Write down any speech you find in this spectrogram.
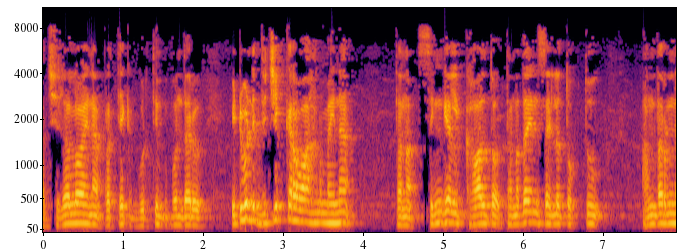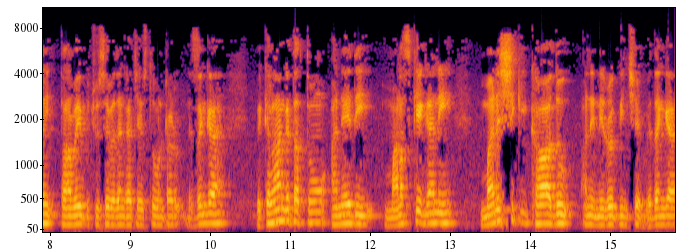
ఆ జిల్లాలో ఆయన ప్రత్యేక గుర్తింపు పొందారు. ఇటువంటి ద్విచక్ర వాహనమైన తన సింగిల్ కాల్తో తనదైన శైలిలో తొక్కుతూ అందరిని తన వైపు చూసే విధంగా చేస్తూ ఉంటాడు. నిజంగా వికలాంగతత్వం అనేది మనసుకే కానీ మనిషికి కాదు అని నిరూపించే విధంగా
